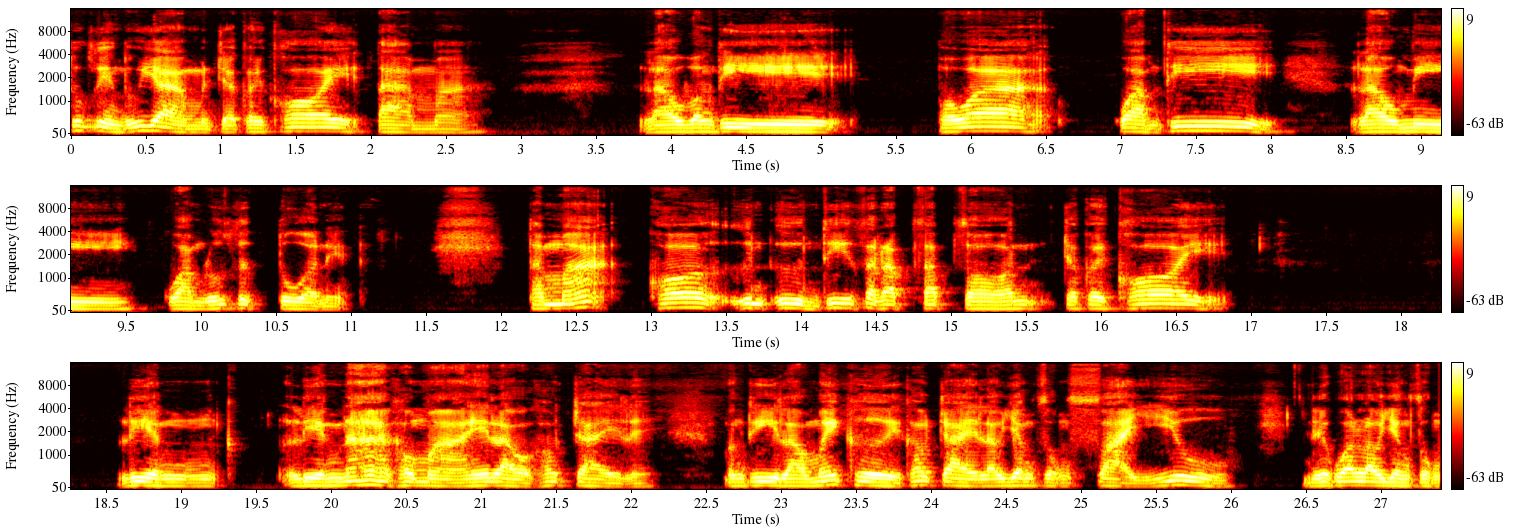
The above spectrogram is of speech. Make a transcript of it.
ทุกสิ่งทุกอย่างมันจะค่อยๆตามมา เราบางที เพราะว่าความที่เรามีความรู้สึกตัวเนี่ยธรรมะข้ออื่นๆที่สลับซับซ้อนจะค่อยๆ เรียงเรียงหน้าเข้ามาให้เราเข้าใจเลย บางทีเราไม่เคยเข้าใจเรายังสงสัยอยู่ เรียกว่าเรายังสง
